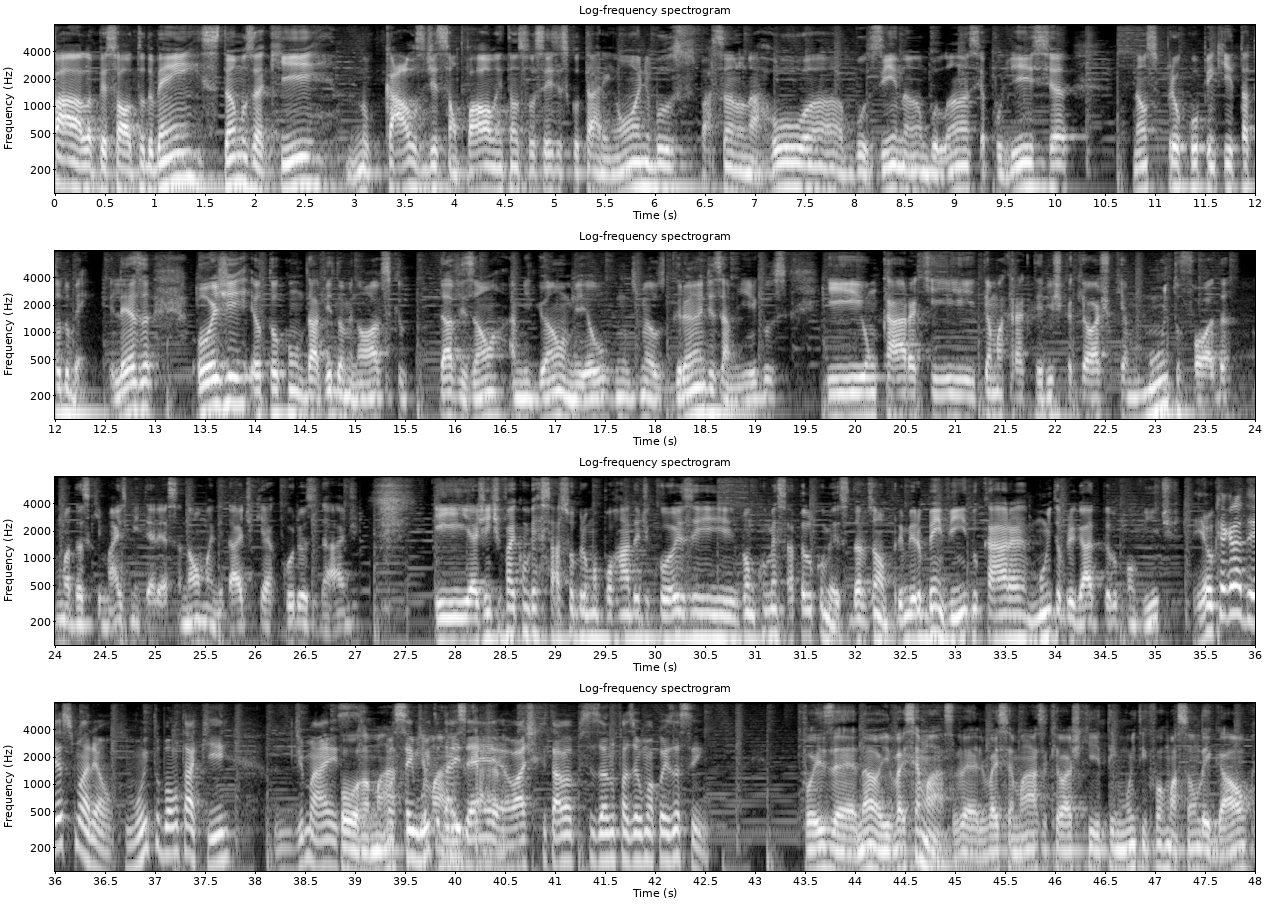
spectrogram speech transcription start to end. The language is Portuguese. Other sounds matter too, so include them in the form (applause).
Fala pessoal, tudo bem? Estamos aqui no caos de São Paulo, então se vocês escutarem ônibus passando na rua, buzina, ambulância, polícia, não se preocupem que tá tudo bem, beleza? Hoje eu tô com o Davi Dominovski, da Visão, amigão meu, um dos meus grandes amigos e um cara que tem uma característica que eu acho que é muito foda, uma das que mais me interessa na humanidade, que é a curiosidade. E a gente vai conversar sobre uma porrada de coisa e vamos começar pelo começo. Davizão, primeiro, bem-vindo, cara. Muito obrigado pelo convite. Eu que agradeço, Marião. Muito bom estar aqui. Demais. Porra, massa. Gostei muito demais, da ideia. cara. Eu acho que tava precisando fazer alguma coisa assim. Pois é, não, e vai ser massa, velho. Vai ser massa, que eu acho que tem muita informação legal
